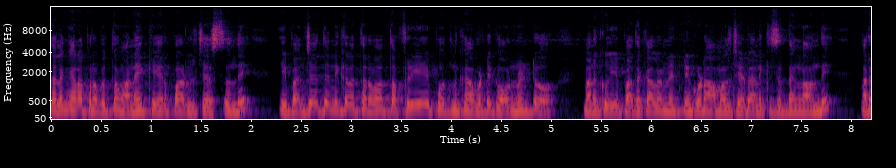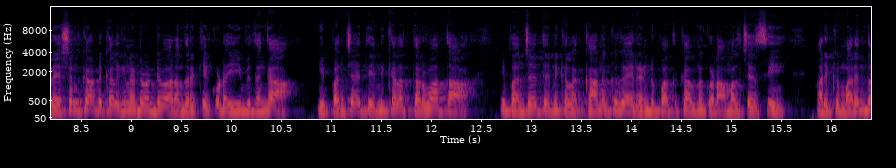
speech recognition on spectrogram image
తెలంగాణ ప్రభుత్వం అనేక ఏర్పాట్లు చేస్తుంది. ఈ పంచాయతీ ఎన్నికల తర్వాత ఫ్రీ అయిపోతుంది కాబట్టి గవర్నమెంట్ మనకు ఈ పథకాలన్నింటినీ కూడా అమలు చేయడానికి సిద్ధంగా ఉంది. మరి రేషన్ కార్డు కలిగినటువంటి వారందరికీ కూడా ఈ విధంగా ఈ పంచాయతీ ఎన్నికల తర్వాత ఈ పంచాయతీ ఎన్నికల కానుకగా ఈ రెండు పథకాలను కూడా అమలు చేసి వారికి మరింత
